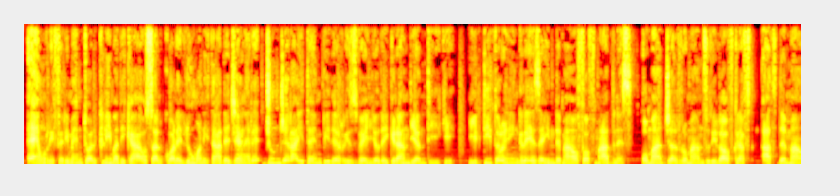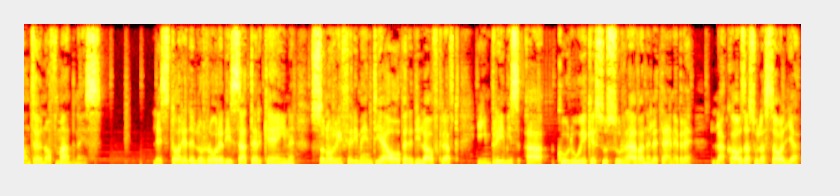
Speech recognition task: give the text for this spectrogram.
è un riferimento al clima di caos al quale l'umanità degenere giungerà ai tempi del risveglio dei grandi antichi. Il titolo in inglese In the Mouth of Madness omaggia il romanzo di Lovecraft At the Mountain of Madness. Le storie dell'orrore di Sutter Kane sono riferimenti a opere di Lovecraft, in primis a Colui che sussurrava nelle tenebre, La cosa sulla soglia,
